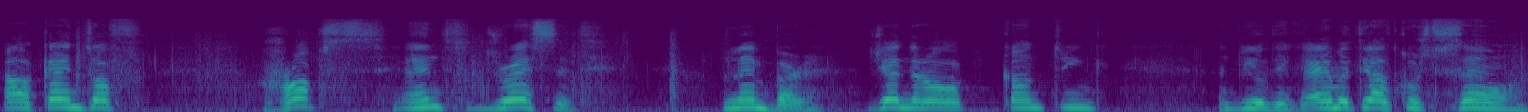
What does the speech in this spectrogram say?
All kinds of ropes and dressed lumber, general counting and building. É material de construção,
